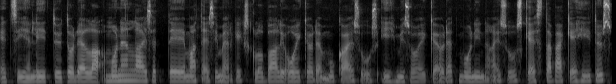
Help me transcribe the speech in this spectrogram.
Et siihen liittyy todella monenlaiset teemat, esimerkiksi globaali oikeudenmukaisuus, ihmisoikeudet, moninaisuus, kestävä kehitys.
